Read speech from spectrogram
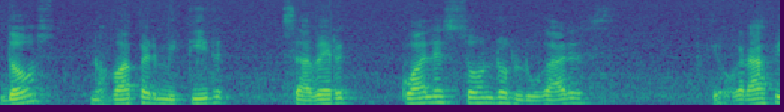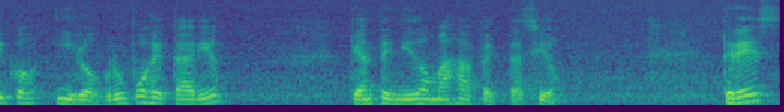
Dos, nos va a permitir saber cuáles son los lugares geográficos y los grupos etarios que han tenido más afectación. Tres,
